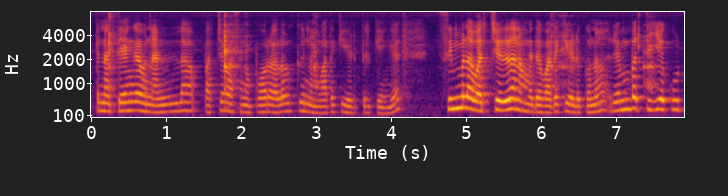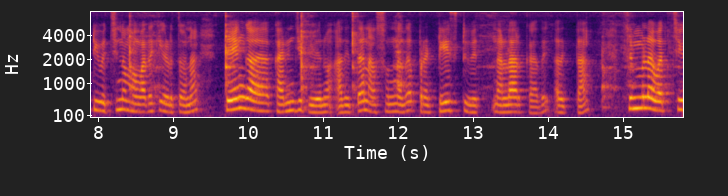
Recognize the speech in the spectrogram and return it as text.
இப்போ நான் தேங்காவை நல்லா பச்சை வாசனை போகிற அளவுக்கு நான் வதக்கி எடுத்திருக்கேங்க. சிம்மில் வச்சு தான் நம்ம இதை வதக்கி எடுக்கணும். ரொம்ப தீயை கூட்டி வச்சு நம்ம வதக்கி எடுத்தோன்னா தேங்காய் கரிஞ்சு போயிடும். அதுக்கு தான் நான் சொன்னது. அப்புறம் டேஸ்ட்டு வெ நல்லா இருக்காது. அதுக்கு தான். சிம்மில் வச்சு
